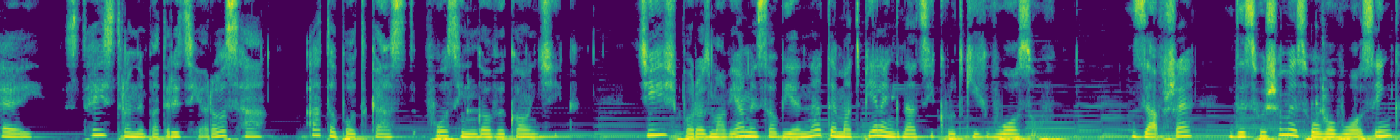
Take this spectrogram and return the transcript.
Hej, z tej strony Patrycja Rosa, a to podcast Włosingowy Kącik. Dziś porozmawiamy sobie na temat pielęgnacji krótkich włosów. Zawsze, gdy słyszymy słowo włosing,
